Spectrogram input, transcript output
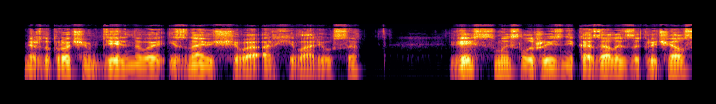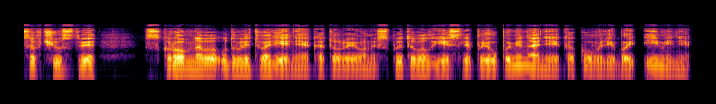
между прочим, дельного и знающего архивариуса, весь смысл жизни, казалось, заключался в чувстве скромного удовлетворения, которое он испытывал, если при упоминании какого-либо имени,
